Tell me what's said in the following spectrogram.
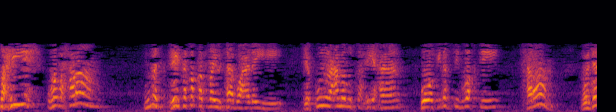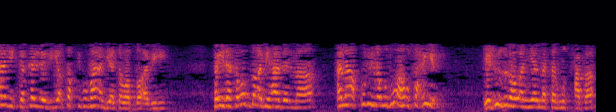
صحيح وهو حرام. ليس فقط لا يثاب عليه يكون العمل صحيحا وهو في نفس الوقت حرام. وذلك كالذي يغتصب ماء ليتوضأ به. فإذا توضأ بهذا الماء أنا أقول إن وضوءه صحيح. يجوز له أن يلمس المصحف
